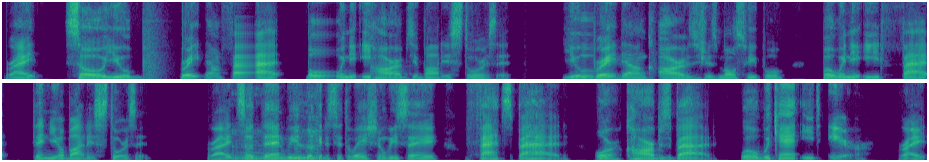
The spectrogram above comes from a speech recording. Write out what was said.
right? So you break down fat, but when you eat carbs, your body stores it. You break down carbs, which is most people, but when you eat fat, then your body stores it, right? Mm-hmm. So then we mm-hmm. look at the situation, we say fat's bad or carbs bad. Well, we can't eat air, right?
